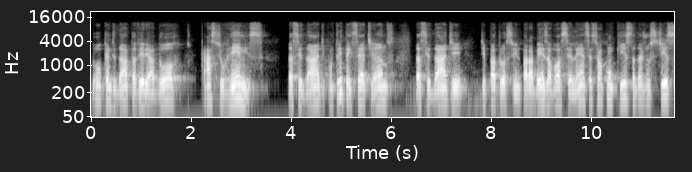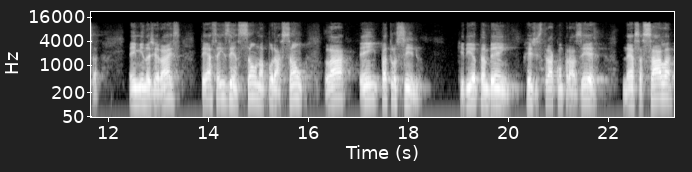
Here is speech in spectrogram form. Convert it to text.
do candidato a vereador Cássio Remes, da cidade, com 37 anos, da cidade de patrocínio. Parabéns a Vossa Excelência, essa é uma conquista da justiça em Minas Gerais, ter essa isenção na apuração lá em patrocínio. Queria também registrar com prazer nessa sala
